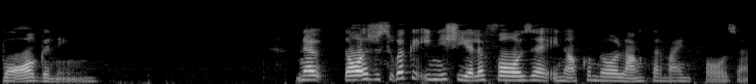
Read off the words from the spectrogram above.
bargaining. Nou, daar is ook 'n initiële fase en dan kom daar 'n langtermynfase.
